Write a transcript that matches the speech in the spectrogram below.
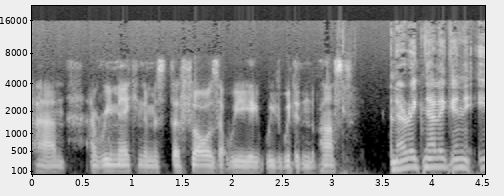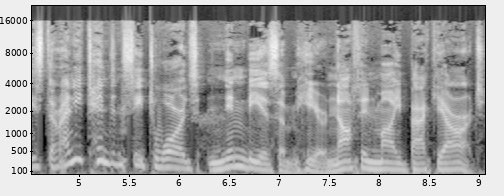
um, and remaking them as the flaws that we, we, we did in the past. And Eric Nelligan, is there any tendency towards NIMBYism here, not in my backyard?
